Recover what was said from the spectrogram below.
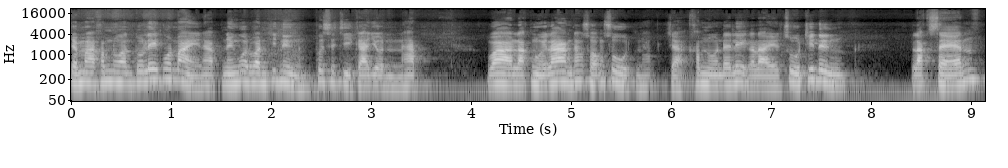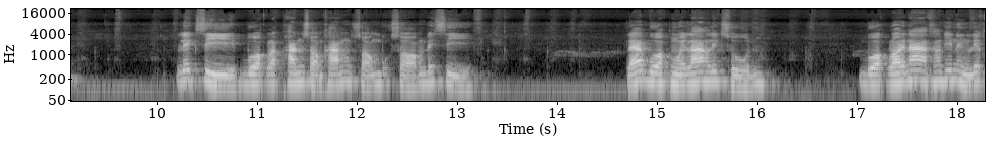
จะมาคำนวณตัวเลขงวดใหม่นะครับ ในงวดวันที่ 1 พฤศจิกายนนะครับ ว่าหลักหน่วยล่างทั้ง2สูตรนะครับจะคำนวณได้เลขอะไร สูตรที่ 1 หลักแสน เลข 4 บวกหลักพันสองครั้ง2บวก2ได้ 4 และบวกหน่วยล่างเลข 0 บวกร้อยหน้าครั้งที่ 1 เลข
